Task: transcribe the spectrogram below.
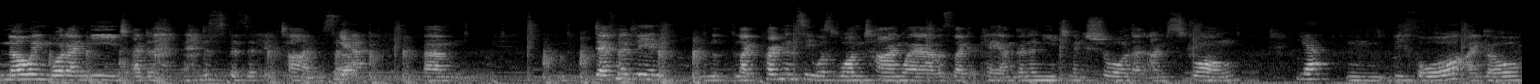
knowing what I need at a, at a specific time. So Yeah. um, definitely in like pregnancy was one time where I was like, okay, I'm gonna need to make sure that I'm strong Yeah. mm, before I go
